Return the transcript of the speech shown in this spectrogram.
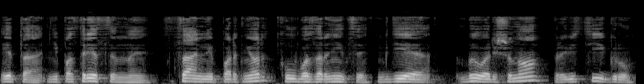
Это непосредственный социальный партнер клуба «Зорницы», где было решено провести игру.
